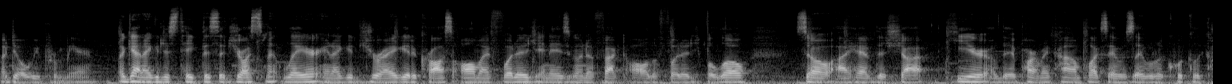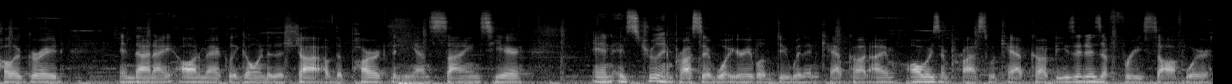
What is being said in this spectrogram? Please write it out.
Adobe Premiere. Again, I could just take this adjustment layer and I could drag it across all my footage and it is going to affect all the footage below. So I have this shot here of the apartment complex I was able to quickly color grade and then I automatically go into the shot of the park, the neon signs here. And it's truly impressive what you're able to do within CapCut. I'm always impressed with CapCut because it is a free software.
